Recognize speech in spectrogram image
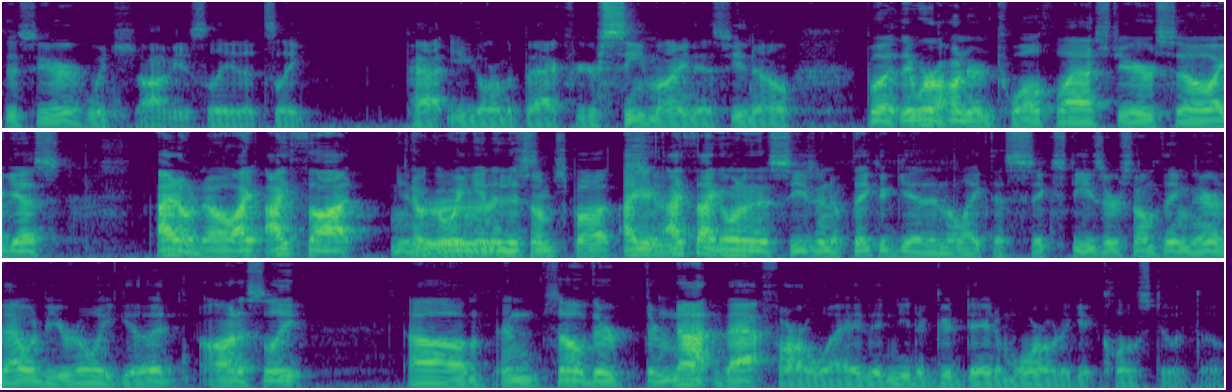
this year, which obviously that's like pat you on the back for your C minus, you know. But they were 112th last year, so I guess I don't know. I I thought you know going into this some spots. I, I thought going into this season, if they could get into like the 60s or something there, that would be really good, honestly. Um, and so they're they're not that far away. They need a good day tomorrow to get close to it, though.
